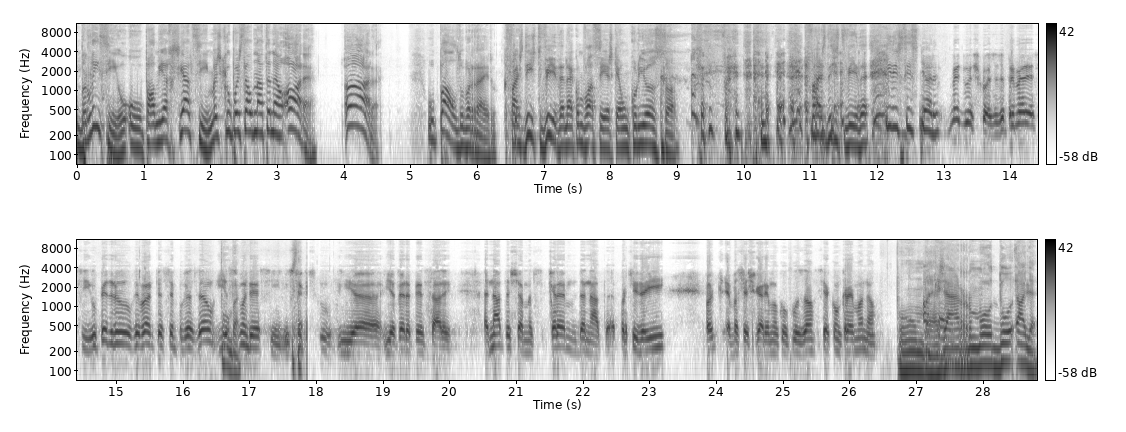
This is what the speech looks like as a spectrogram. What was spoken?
Berlim sim, o, o palmier recheado sim, mas que o pastel de nata não. Ora, ora, o Paulo do Barreiro, que faz disto vida, não é como vocês, que é um curioso só. faz disto vida e diz sim senhora. Primeiro duas coisas. A primeira é assim, o Pedro Ribeiro tem sempre razão e Pumba. a segunda é assim, o Chico e a, e a Vera pensarem. A nata chama-se creme da nata. A partir daí, pronto, é vocês chegarem a uma conclusão se é com creme ou não. Pumba, Ok. já arrumou do, olha,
